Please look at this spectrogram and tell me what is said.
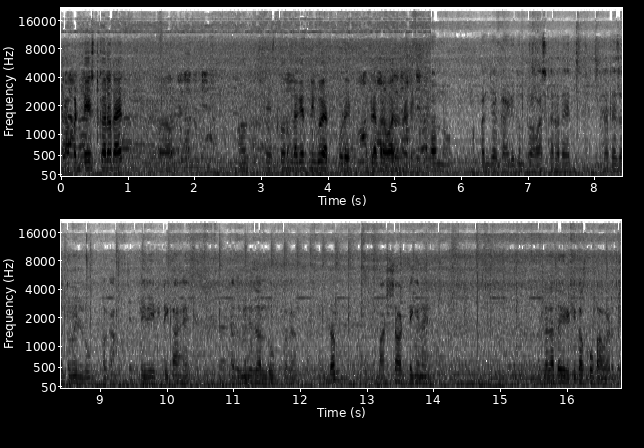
तर आपण टेस्ट करत आहेत. टेस्ट करून लगेच निघूयात पुढे आपल्या प्रवासासाठी. मित्रांनो आपण ज्या गाडीतून प्रवास करत आहेत तर त्याचा तुम्ही लुक बघा. ही इर्टिका आहे तर तुम्ही त्याचा लुक बघा. एकदम बादशाह वाटते की नाही? आपल्याला तर इर्टिका खूप आवडते.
